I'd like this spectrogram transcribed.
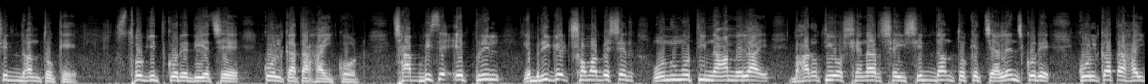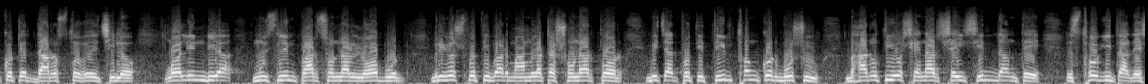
সিদ্ধান্তকে স্থগিত করে দিয়েছে কলকাতা হাইকোর্ট। ছাব্বিশে এপ্রিল ব্রিগেড সমাবেশের অনুমতি না মেলায় ভারতীয় সেনার সেই সিদ্ধান্তকে চ্যালেঞ্জ করে কলকাতা হাইকোর্টের দ্বারস্থ হয়েছিল all India Muslim personal law board. বৃহস্পতিবার মামলাটা শোনার পর বিচারপতি তীর্থঙ্কর বসু ভারতীয় সেনার সেই সিদ্ধান্তে স্থগিতাদেশ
